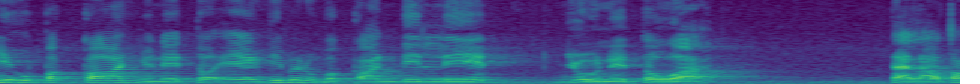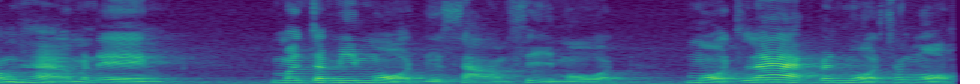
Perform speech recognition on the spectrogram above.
มีอุปกรณ์อยู่ในตัวเองที่เป็นอุปกรณ์ delete อยู่ในตัว แต่เราต้องหามันเอง มันจะมีโหมดอยู่ 3 4 โหมด โหมดแรกเป็นโหมดสงบ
